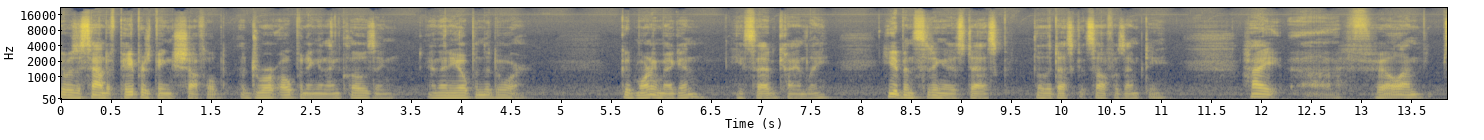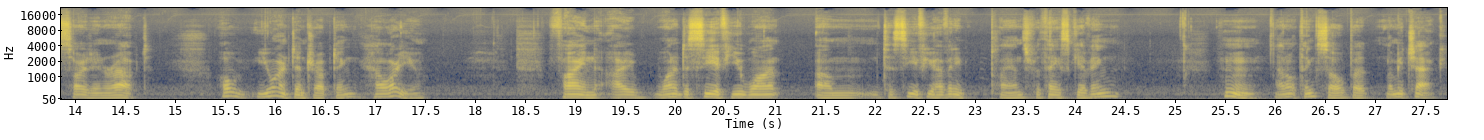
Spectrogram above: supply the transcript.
There was a sound of papers being shuffled, a drawer opening and then closing, and then he opened the door. Good morning, Megan, he said kindly. He had been sitting at his desk, though the desk itself was empty. Hi, uh, Phil, I'm sorry to interrupt. Oh, you aren't interrupting. How are you? Fine. I wanted to see if you want, um, to see if you have any plans for Thanksgiving. Hmm, I don't think so, but let me check.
